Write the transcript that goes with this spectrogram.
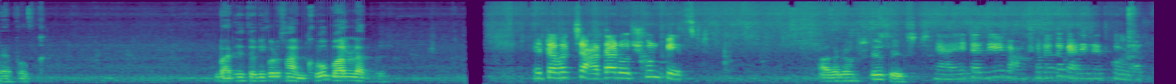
ব্যাপক। বাড়িতে তৈরি করে খান, খুব ভালো লাগবে। এটা হচ্ছে আদা রসুন পেস্ট আদা রসুন পেস্ট হ্যাঁ এটা দিয়ে মাংসটা তো ম্যারিনেট করে রাখব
